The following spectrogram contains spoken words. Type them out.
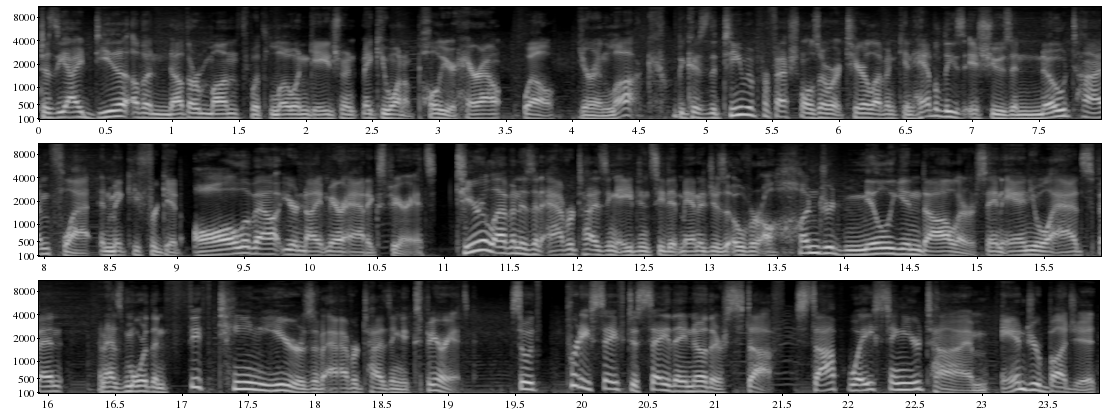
Does the idea of another month with low engagement make you want to pull your hair out? Well, you're in luck because the team of professionals over at Tier 11 can handle these issues in no time flat and make you forget all about your nightmare ad experience. Tier 11 is an advertising agency that manages over $100 million in annual ad spend and has more than 15 years of advertising experience. So it's pretty safe to say they know their stuff. Stop wasting your time and your budget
